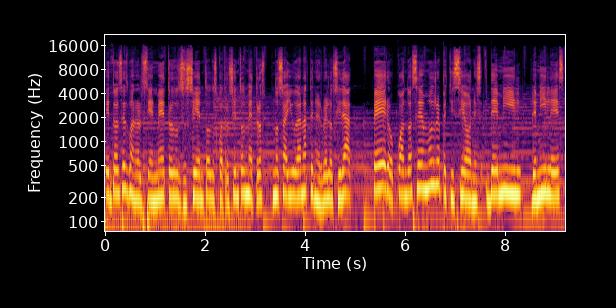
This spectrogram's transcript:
Entonces, bueno, los 100 metros, los 200, los 400 metros nos ayudan a tener velocidad. Pero cuando hacemos repeticiones de mil, de miles,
